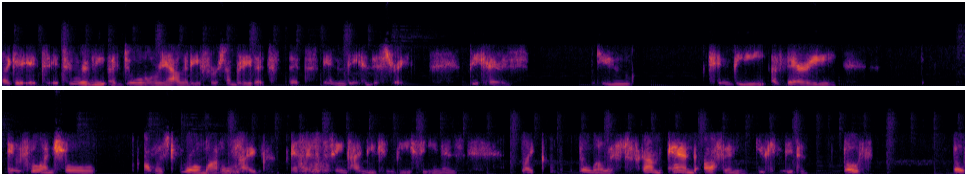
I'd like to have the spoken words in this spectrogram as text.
Like it, it's it's really a dual reality for somebody that's that's in the industry, because you can be a very influential, almost role model type, and then at the same time you can be seen as like the lowest scum, and often you can be the, both both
